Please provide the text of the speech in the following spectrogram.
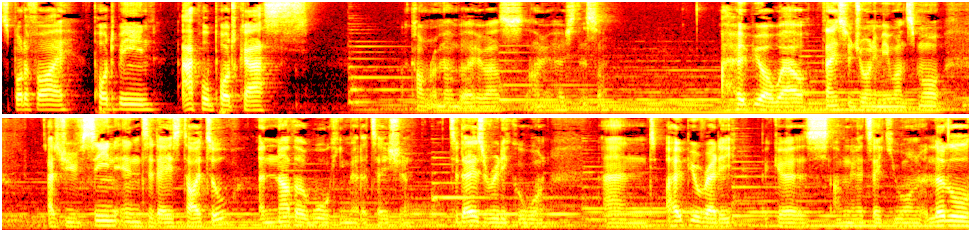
Spotify, Podbean, Apple Podcasts. I can't remember who else I host this on. I hope you are well. Thanks for joining me once more. As you've seen in today's title, another walking meditation. Today is a really cool one, and I hope you're ready because I'm going to take you on a little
